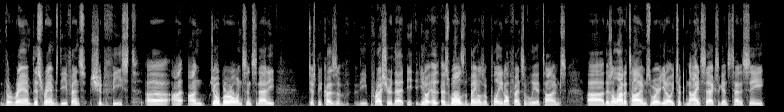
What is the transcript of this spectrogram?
the Ram, this Rams defense should feast uh, on, on Joe Burrow and Cincinnati, just because of the pressure that you know, as well as the Bengals have played offensively at times. Uh, there's a lot of times where you know he took nine sacks against Tennessee,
